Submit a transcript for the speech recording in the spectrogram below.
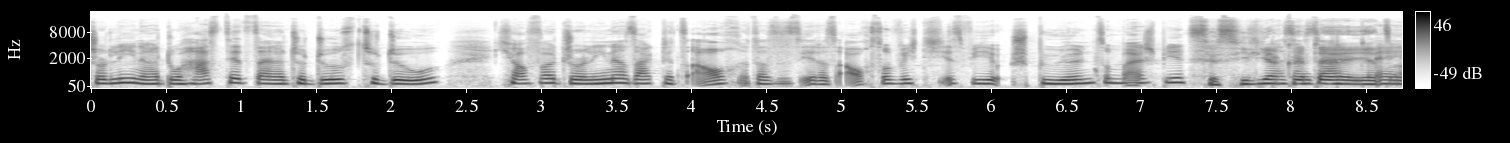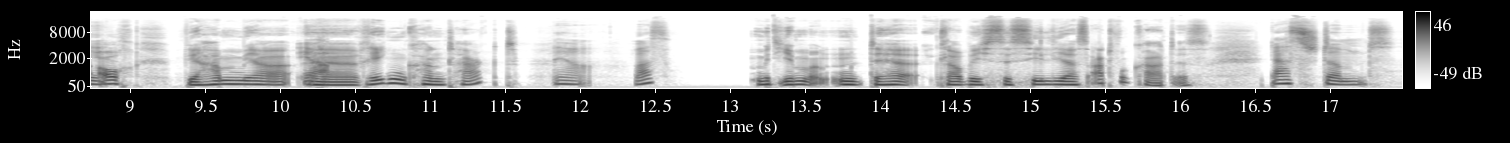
Jolina, du hast jetzt deine To-Dos to do. Ich hoffe, Jolina sagt jetzt auch, dass es ihr das auch so wichtig ist wie Spülen zum Beispiel. Cecilia könnte sagt, ja jetzt ey. auch, wir haben ja, Ja. Äh, regen Kontakt Ja, was? mit jemandem, der, glaube ich, Cecilias Advokat ist. Das stimmt.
